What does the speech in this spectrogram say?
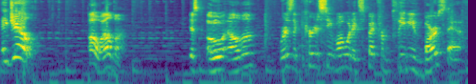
Hey, Jill! Oh, Elma. Just oh, Elma? Where's the courtesy one would expect from plebeian bar staff?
